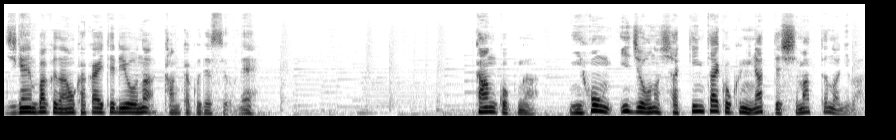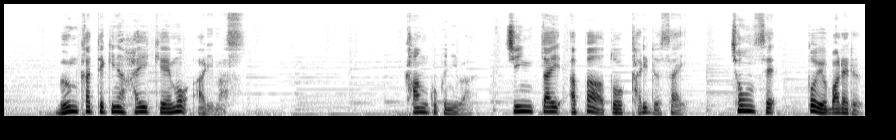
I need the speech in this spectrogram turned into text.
次元爆弾を抱えているような感覚ですよね。韓国が日本以上の借金大国になってしまったのには文化的な背景もあります。韓国には賃貸アパートを借りる際、チョンセと呼ばれる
